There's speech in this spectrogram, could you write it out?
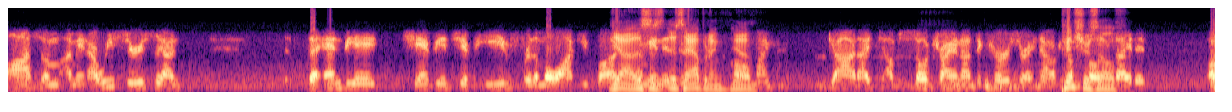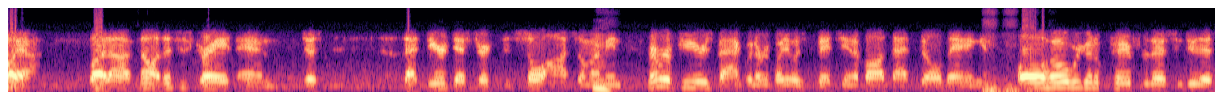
awesome. I mean, are we seriously on the NBA championship eve for the Milwaukee Bucks? Yeah, this I mean, is it's happening. Yeah. Oh my God, I, I'm so trying not to curse right now. Pinch I'm so yourself. excited. Oh yeah, but uh, no, this is great, and just that Deer District is so awesome. Hmm. I mean, remember a few years back when everybody was bitching about that building and oh, how are we going to pay for this and do this?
